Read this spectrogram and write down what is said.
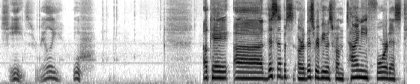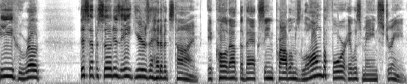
Jeez, really? Oof. Okay, uh, this episode or this review is from Tiny Ford ST, who wrote, "This episode is eight years ahead of its time. It called out the vaccine problems long before it was mainstream,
